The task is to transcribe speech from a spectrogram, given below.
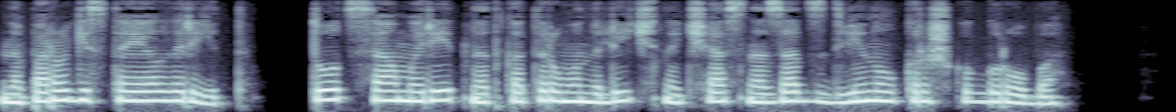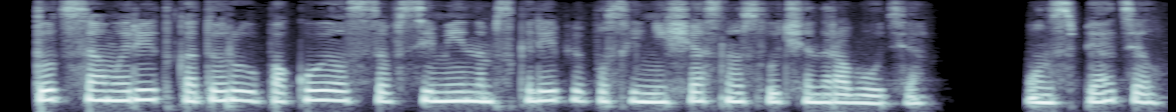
На пороге стоял Рид, тот самый Рид, над которым он лично час назад сдвинул крышку гроба. Тот самый Рид, который упокоился в семейном склепе после несчастного случая на работе. Он спятил?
